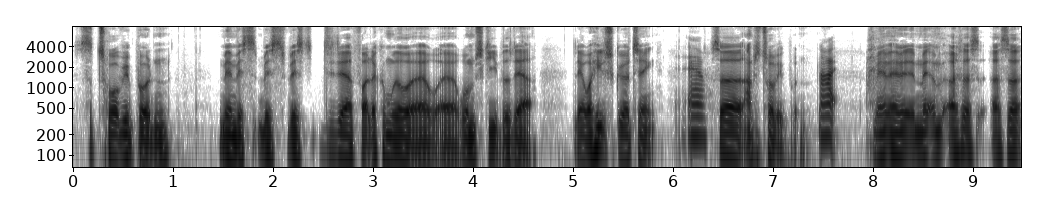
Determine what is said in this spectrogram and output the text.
så tror vi på den. Men hvis, hvis, hvis de der folk, der kommer ud af, af rumskibet der, laver helt skøre ting, ja, så, jamen, så tror vi ikke på den. nej. Men, men, men, og så, og så,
